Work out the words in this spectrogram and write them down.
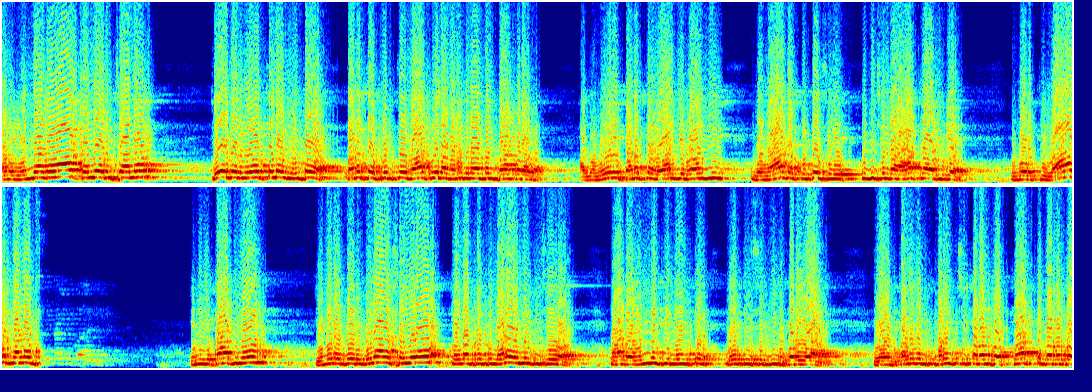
அவன் என்னடா கொள்ளடிச்சாலும் தேர்தல் நேரத்தில் உங்கள்கிட்ட பணத்தை கொடுத்து வாக்குகளை வாங்கலாம்னு பாக்குறாங்க அந்த நோய் பணத்தை வாங்கி வாங்கி இந்த நாட்டை குட்ட சொல்ற ஆக்காதீங்க. உங்களுக்கு யார் நல்ல இன்னைக்கு பாத்தீங்க இவ்வளவு பேர் விழா செய்யறோம் என்னை பற்றி நல்ல இன்னைக்கு செய்யறோம். நாங்க இன்னைக்கு நேற்று நேற்று செஞ்சது கிடையாது. என் தலைவன் புரட்சி கடந்த கேட்டு நடந்த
